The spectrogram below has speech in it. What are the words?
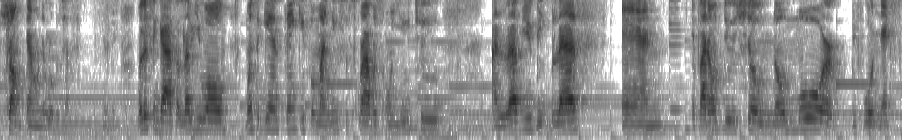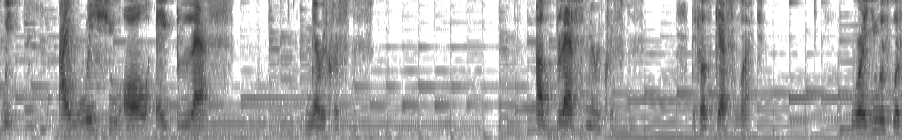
Chunk down on the Robitussin. Well, listen, guys, I love you all. Once again, thank you for my new subscribers on YouTube. I love you. Be blessed. And if I don't do the show no more before next week, I wish you all a blessed Merry Christmas a blessed Merry Christmas. Because guess what? Where you was with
